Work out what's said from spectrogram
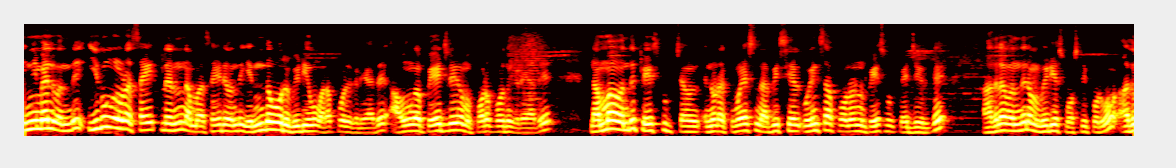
இனிமேல் வந்து இவங்களோட சைட்லேருந்து நம்ம சைடு வந்து எந்த ஒரு வீடியோவும் வரப்போகிறது கிடையாது. அவங்க பேஜ்லேயும் நம்ம போட போகிறதும் கிடையாது. நம்ம வந்து ஃபேஸ்புக் சேனல் என்னோட குமரேசன் அபிஷியல் ஒயின்ஸ் ஆஃப் ஓனர்னு ஃபேஸ்புக் பேஜ் இருக்குது அதில் வந்து நம்ம வீடியோஸ் மோஸ்ட்லி போடுவோம். அது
